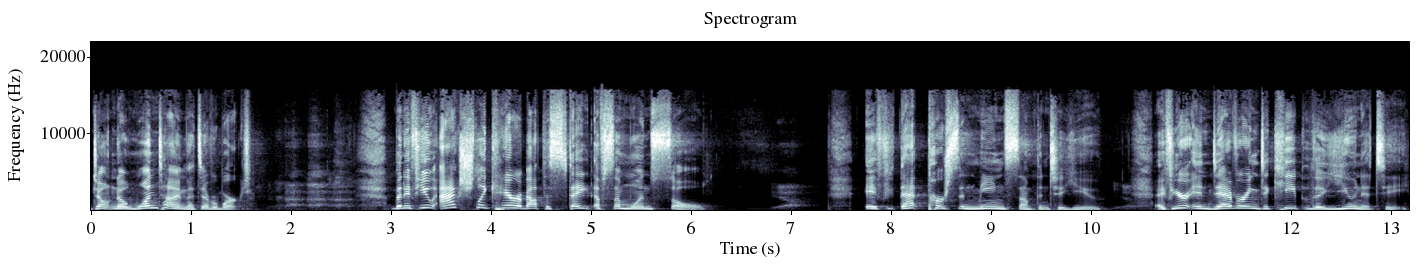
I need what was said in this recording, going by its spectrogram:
Don't know one time that's ever worked. But if you actually care about the state of someone's soul, yeah. if that person means something to you, yeah. if you're endeavoring to keep the unity,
